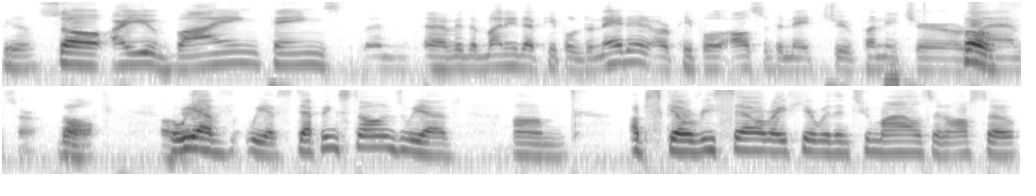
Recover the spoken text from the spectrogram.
You know. So are you buying things uh, with the money that people donated, or people also donate you furniture or Both. lamps or Both. Okay. But we have we have stepping stones. We have um, upscale resale right here within two miles, and also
